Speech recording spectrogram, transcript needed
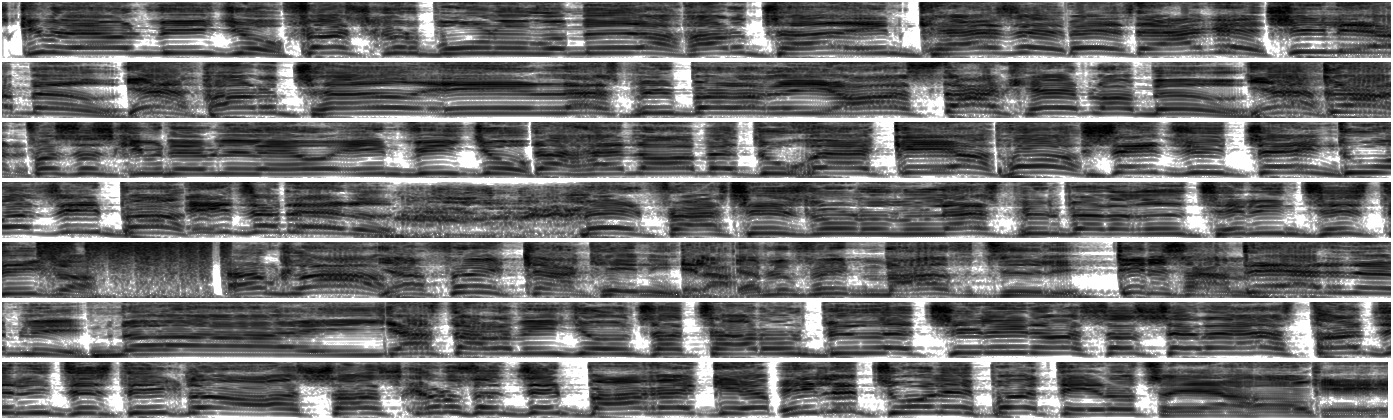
skal vi lave en video. Først skal du bruge nogle remedier. Har du taget en kasse med stærke chilier med? Ja. Har du taget en lastbilbatteri og startkabler med? Ja. Godt, for så skal vi nemlig lave en video, der handler om, at du reagerer på sindssyge ting, du har set på internettet. Men først tilslutter du lastbilbatteriet til dine testikler. Er du klar? Jeg er født klar, Kenny. Eller, jeg blev født meget for tidligt. Det er det samme. Det er det nemlig. Når jeg starter videoen, så tager du en bid af chilien, og så sætter jeg strøm til dine testikler, og så skal du sådan set bare reagere helt naturligt på det, du tager. Okay.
